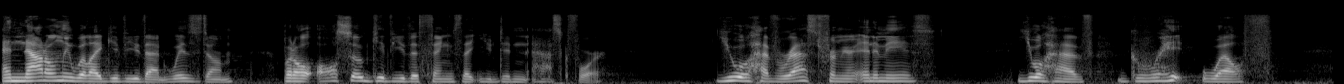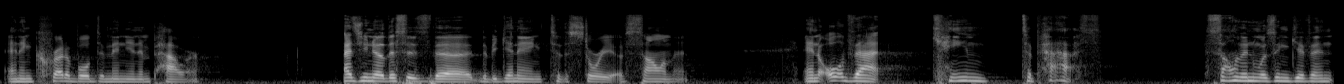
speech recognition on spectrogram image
And not only will I give you that wisdom, but I'll also give you the things that you didn't ask for. You will have rest from your enemies. You will have great wealth and incredible dominion and power. As you know, this is the, the beginning to the story of Solomon. And all of that came to pass. Solomon was, given,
